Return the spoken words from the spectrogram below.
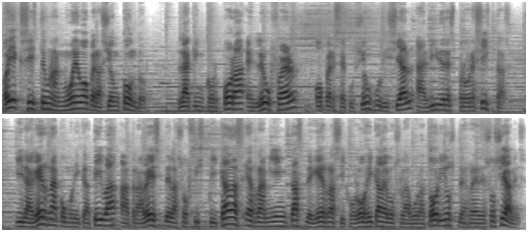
Hoy existe una nueva operación Cóndor, la que incorpora el lawfare o persecución judicial a líderes progresistas, y la guerra comunicativa a través de las sofisticadas herramientas de guerra psicológica de los laboratorios de redes sociales.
